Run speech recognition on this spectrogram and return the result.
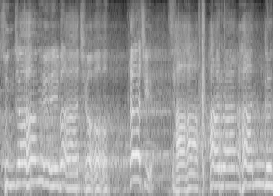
순정을 바쳐 다같이 사랑한 그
